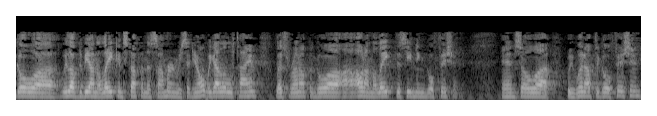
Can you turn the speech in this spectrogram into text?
go. Uh, we love to be on the lake and stuff in the summer, and we said, you know what, we got a little time. Let's run up and go uh, out on the lake this evening and go fishing. And so uh, we went up to go fishing.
